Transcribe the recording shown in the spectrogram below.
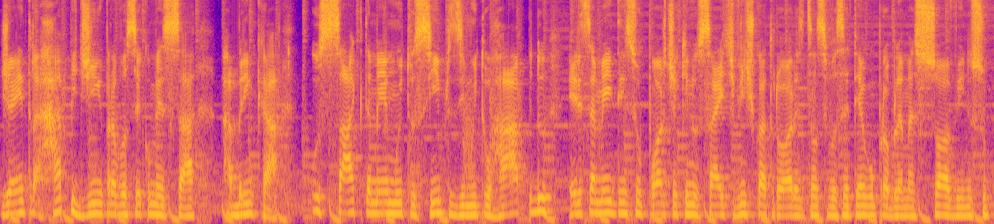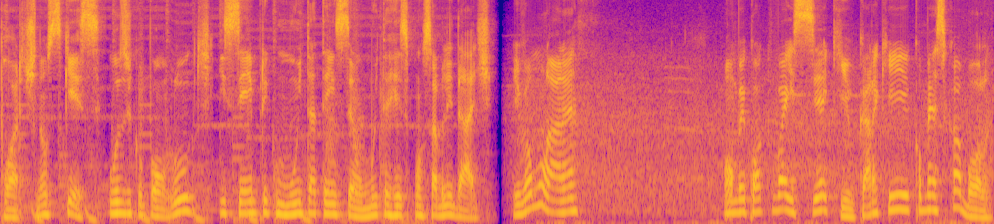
já entra rapidinho para você começar a brincar. O saque também é muito simples e muito rápido. Eles também têm suporte aqui no site 24 horas, então se você tem algum problema é só vir no suporte. Não se esqueça, use o cupom LUK e sempre com muita atenção, muita responsabilidade. E vamos lá, né? Vamos ver qual que vai ser aqui, o cara que começa com a bola.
